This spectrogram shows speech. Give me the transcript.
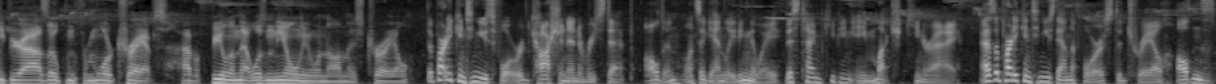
Keep your eyes open for more traps. I have a feeling that wasn't the only one on this trail. The party continues forward, caution in every step. Alden, once again leading the way, this time keeping a much keener eye. As the party continues down the forested trail, Alden's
